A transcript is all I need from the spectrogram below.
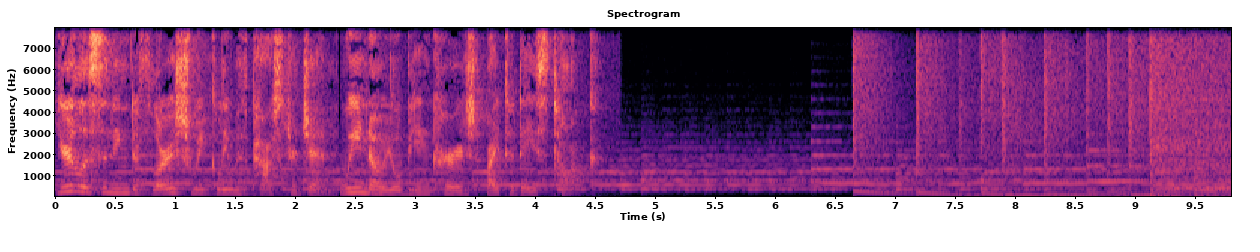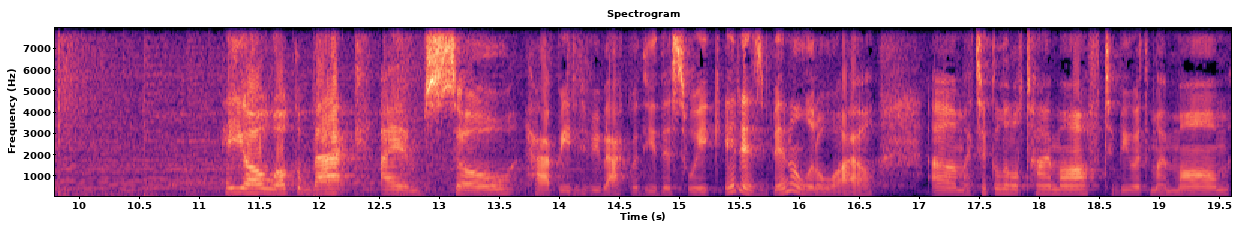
You're listening to Flourish Weekly with Pastor Jen. We know you'll be encouraged by today's talk. Hey, y'all, welcome back. I am so happy to be back with you this week. It has been a little while. Um, I took a little time off to be with my mom,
